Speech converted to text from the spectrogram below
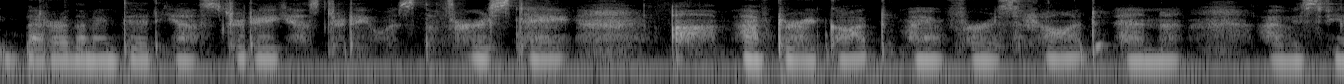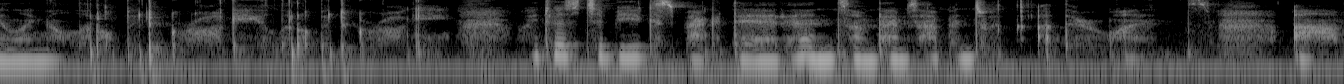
better than I did yesterday. Yesterday was the first day um, after I got my first shot, and I was feeling a little bit groggy, a little bit groggy, which is to be expected and sometimes happens with other ones. Um,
